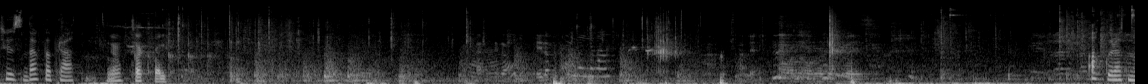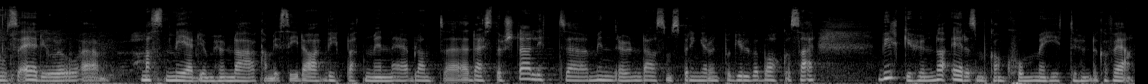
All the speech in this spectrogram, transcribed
Tusen takk for praten. Ja, takk selv. Akkurat nå så er det jo eh, mest mediumhunder hunder kan vi si. da. Vippeten min er blant eh, de største. Litt eh, mindre hunder som springer rundt på gulvet bak oss her. Hvilke hunder er det som kan komme hit til hundekafeen?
